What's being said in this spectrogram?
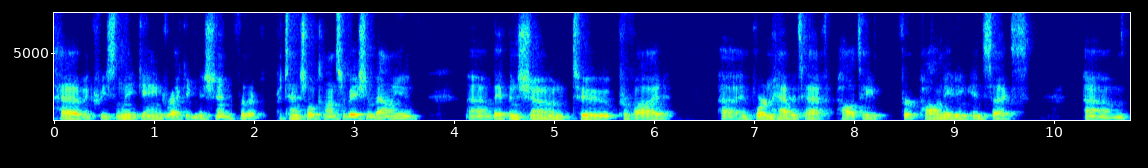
have increasingly gained recognition for their potential conservation value. Uh, they've been shown to provide uh, important habitat for, for pollinating insects, um,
